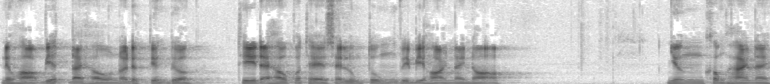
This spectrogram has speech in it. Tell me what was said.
Nếu họ biết đại hầu nói được tiếng đường, Thì đại hầu có thể sẽ lúng túng Vì bị hỏi này nọ. Nhưng không hài này,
